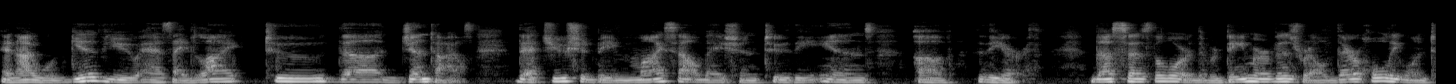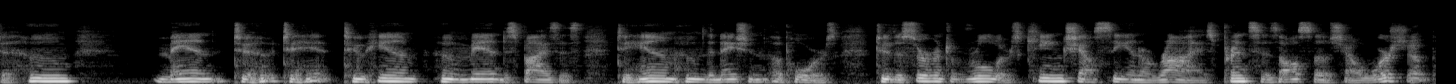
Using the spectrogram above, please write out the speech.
and I will give you as a light to the Gentiles, that you should be my salvation to the ends of the earth. Thus says the Lord, the Redeemer of Israel, their Holy One, to whom man to to him, to him whom man despises, to him whom the nation abhors, to the servant of rulers, kings shall see and arise, princes also shall worship,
